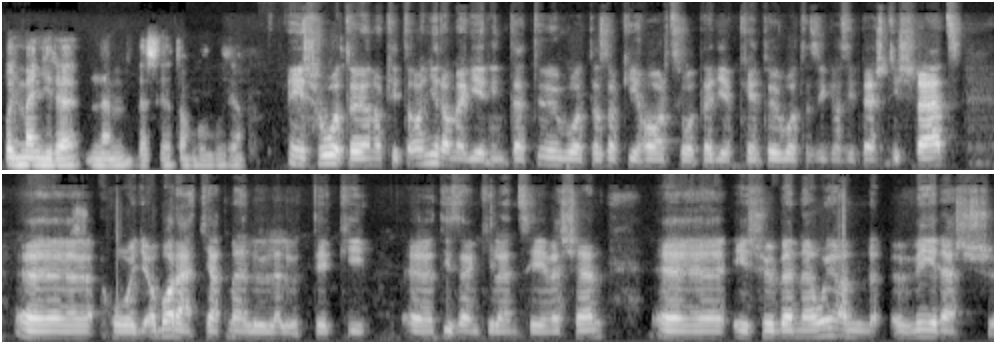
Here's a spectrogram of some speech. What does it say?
hogy mennyire nem beszélt angolul. És volt olyan, akit annyira megérintett, ő volt az, aki harcolt egyébként, ő volt az igazi pesti srác, hogy a barátját mellől lelőtték ki 19 évesen, és ő benne olyan véres,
